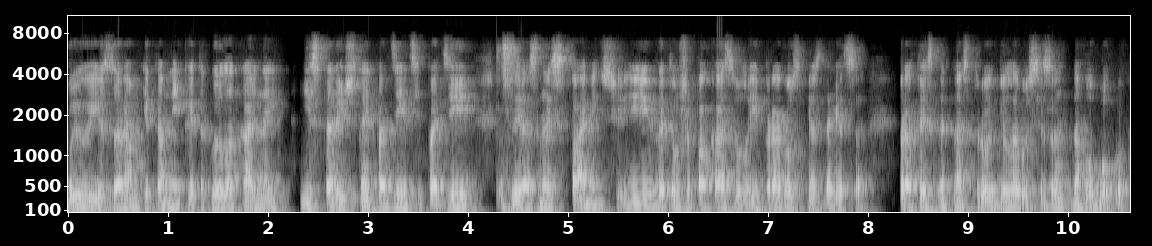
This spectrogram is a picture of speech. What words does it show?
выве за рамки там нейкай такой лакальнай гістарычнай падзеці падзеі звязанай з памяццю і гэта уже показывала і пра рост мне здаецца пратэсных настроек беларусі з аднаго боку.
